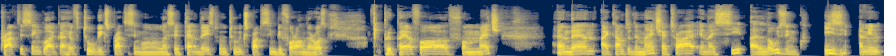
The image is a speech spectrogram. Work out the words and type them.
practicing like I have two weeks practicing, or let's say 10 days to two weeks practicing before Roland Garros, prepare for, for match. And then I come to the match, I try and I see a losing easy. I mean,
